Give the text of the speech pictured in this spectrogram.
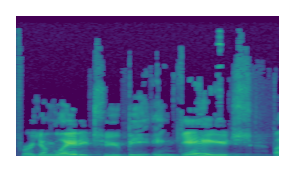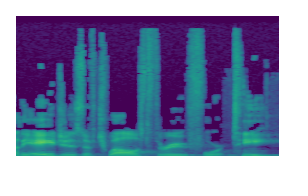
for a young lady to be engaged by the ages of 12 through 14.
